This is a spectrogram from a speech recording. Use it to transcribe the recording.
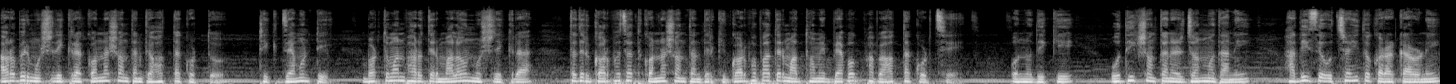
আরবের মুশরিকরা কন্যা সন্তানকে হত্যা করত। ঠিক যেমনটি বর্তমান ভারতের মালাউন মুশরিকরা তাদের গর্ভজাত কন্যা সন্তানদেরকে গর্ভপাতের মাধ্যমে ব্যাপকভাবে হত্যা করছে। অন্যদিকে অধিক সন্তানের জন্মদানে হাদিসে উৎসাহিত করার কারণে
